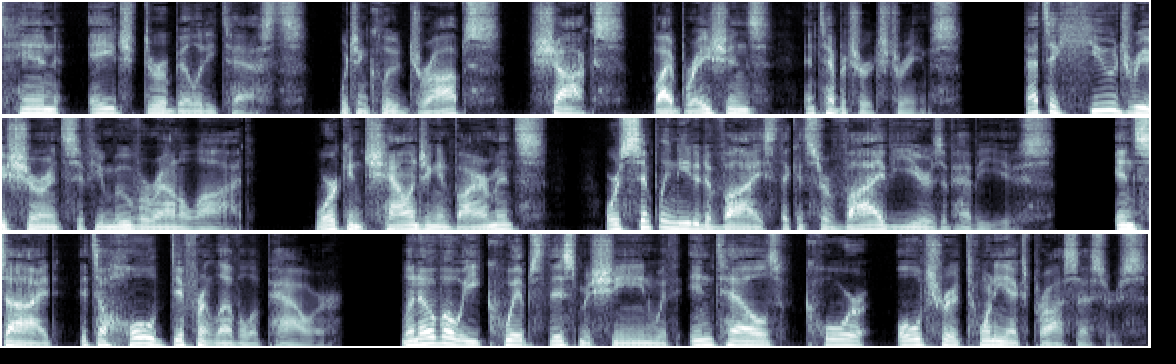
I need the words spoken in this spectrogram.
810H durability tests, which include drops, shocks, vibrations, and temperature extremes. That's a huge reassurance if you move around a lot, work in challenging environments, or simply need a device that can survive years of heavy use. Inside, it's a whole different level of power. Lenovo equips this machine with Intel's Core Ultra 20X processors.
